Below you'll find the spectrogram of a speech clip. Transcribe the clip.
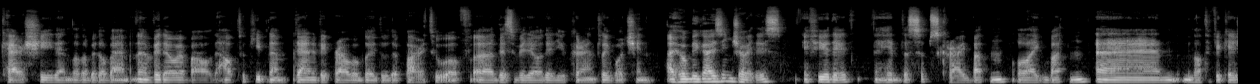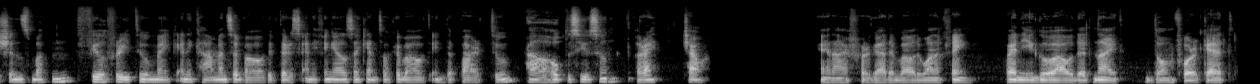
care sheet and a little bit of a, video about how to keep them, then we probably do the part two of uh, this video that you're currently watching. I hope you guys enjoyed this. If you did, hit the subscribe button, like button, and notifications button. Feel free to make any comments about if there's anything else I can talk about in the part two. I'll hope to see you soon. Alright, ciao. And I forgot about one thing. When you go out at night, don't forget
